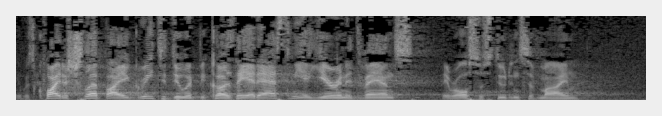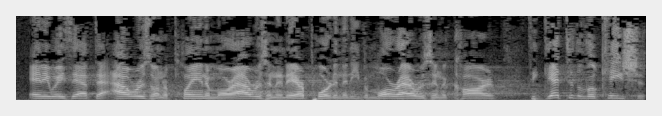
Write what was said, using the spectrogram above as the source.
It was quite a schlep. I agreed to do it because they had asked me a year in advance. They were also students of mine. Anyways, after hours on a plane and more hours in an airport and then even more hours in a car, to get to the location,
